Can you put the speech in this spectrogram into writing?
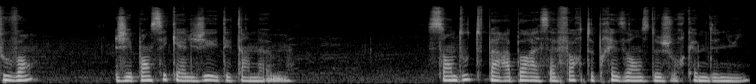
Souvent, j'ai pensé qu'Alger était un homme. Sans doute par rapport à sa forte présence de jour comme de nuit.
